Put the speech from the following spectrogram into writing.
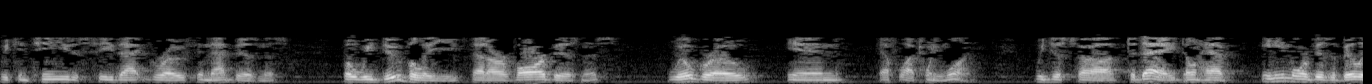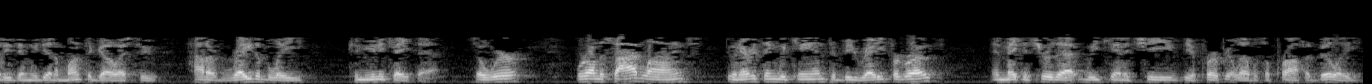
We continue to see that growth in that business. But we do believe that our VAR business will grow in FY 2021. We just, uh today, don't have any more visibility than we did a month ago as to how to ratably communicate that. So we're we're on the sidelines doing everything we can to be ready for growth and making sure that we can achieve the appropriate levels of profitability,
